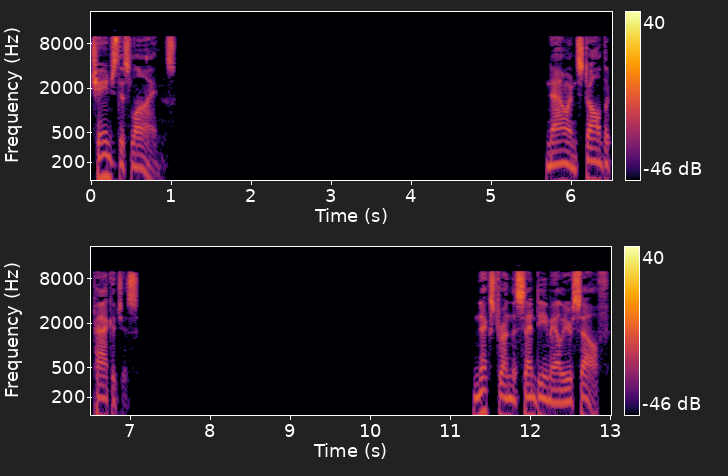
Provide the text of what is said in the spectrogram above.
Change this lines. Now install the packages. Next run the send email yourself.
